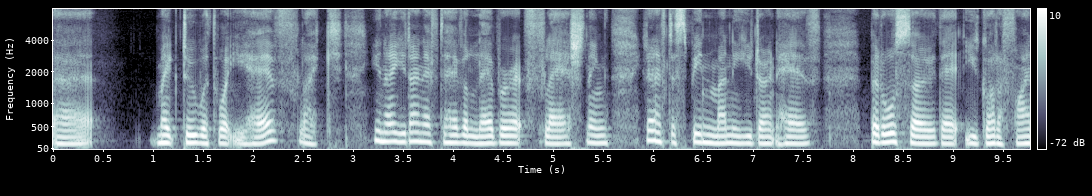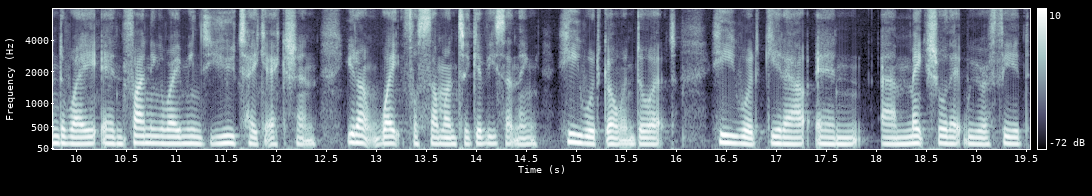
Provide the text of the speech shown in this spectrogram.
uh, make do with what you have. Like, you know, you don't have to have elaborate flash things. You don't have to spend money you don't have. But also that you got to find a way, and finding a way means you take action. You don't wait for someone to give you something. He would go and do it. He would get out and um, make sure that we were fed.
